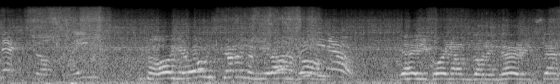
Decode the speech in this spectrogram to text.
Next up, please. No, you're always telling them your hands on. Really now. Yeah, you're going hands on in there instead.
